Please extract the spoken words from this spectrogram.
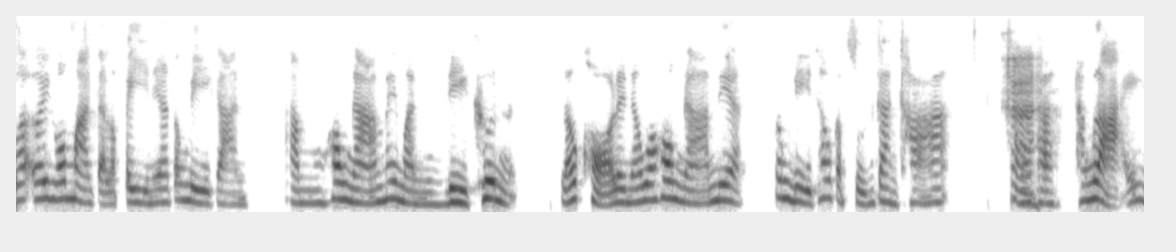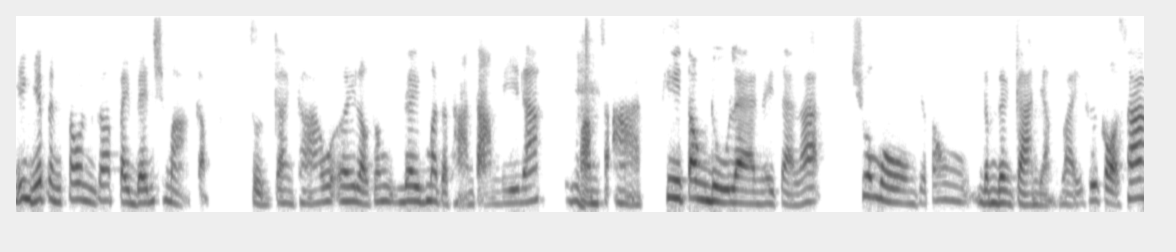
ว่าเอ้ยงบประมาณแต่ละปีเนี่ยต้องมีการทำห้องน้ำให้มันดีขึ้น แล้วขอเลยนะว่าห้องน้ำเนี่ยต้องดีเท่ากับศูนย์การค้านะคะทั้งหลายอย่างเงี้ยเป็นต้นก็ไปเบนช์มาร์กกับศูนย์การค้าว่าเอ้ยเราต้องได้มาตรฐานตามนี้นะ ความสะอาดที่ต้องดูแลในแต่ละชั่วโมงจะต้องดำเนินการอย่างไร คือก่อสร้าง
